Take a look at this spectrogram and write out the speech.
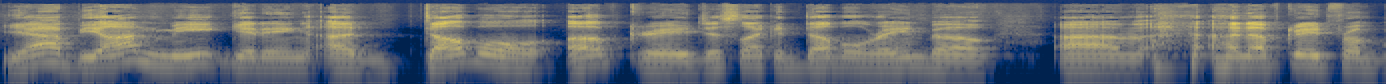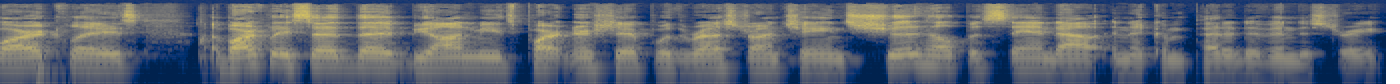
Yeah, Beyond Meat getting a double upgrade, just like a double rainbow. Um, an upgrade from Barclays. Barclays said that Beyond Meat's partnership with restaurant chains should help it stand out in a competitive industry.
